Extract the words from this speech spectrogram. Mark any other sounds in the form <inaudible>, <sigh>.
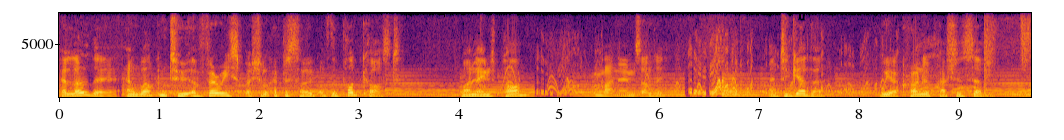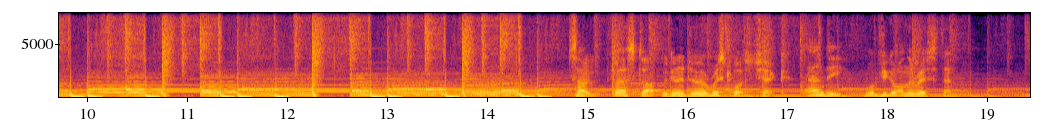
Hello there, and welcome to a very special episode of the podcast. My name's Parm, My name's Andy. and together we are Chrono Passion 7. So, first up, we're going to do a wristwatch check. Andy, what have you got on the wrist then?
